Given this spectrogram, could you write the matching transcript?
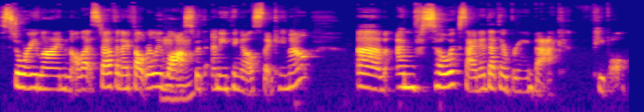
storyline and all that stuff, and I felt really Mhm. lost with anything else that came out. Um, I'm so excited that they're bringing back people.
